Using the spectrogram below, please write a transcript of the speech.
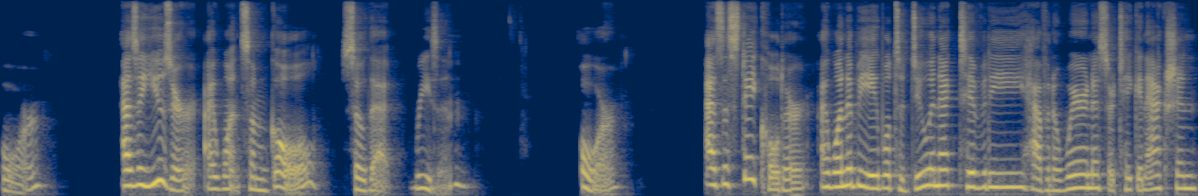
or as a user, I want some goal so that reason, or as a stakeholder, I want to be able to do an activity, have an awareness, or take an action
